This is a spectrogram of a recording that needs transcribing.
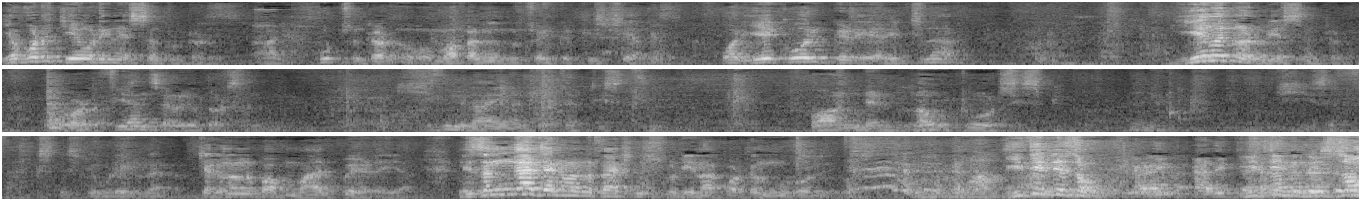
ఎవడు చేయవడిగిన ఇస్తుంటుంటాడు ఆ కూర్చుంటాడు ఓ మోకాళ్ళ మీద కూర్చొని ఇక్కడ కిస్ చేయాలి. వాడు ఏ కోరిక గడి- ఇచ్చినా ఏమన్నాడు వేస్తుంటాడు? వాళ్ళ ఫియాన్స్ అడుగుతాడు సార్ ఇది నాయన అంటే that is the bond and love towards his people a factionist ఎవడైనా జగనన్న పాపం మారిపోయాడయ్యా. నిజంగా జగనన్న ఫ్యాక్షనిస్ట్ ఉంటే నా కొడకలు మూడు రోజులు ఇది నిజం. ఇది నిజం.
